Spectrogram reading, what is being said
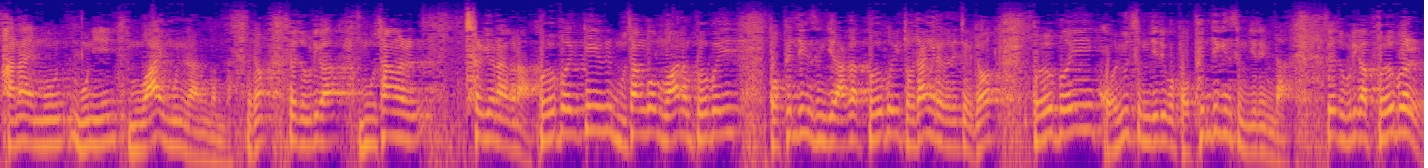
하나의 문, 문이 무아의 문이라는 겁니다. 그죠? 그래서 우리가 무상을 철견하거나 법의 이 무상고 무아는 법의 보편적인 성질 아까 법의 도장이라고 그랬죠. 그죠? 법의 고유 성질이고 보편적인 성질입니다. 그래서 우리가 법을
